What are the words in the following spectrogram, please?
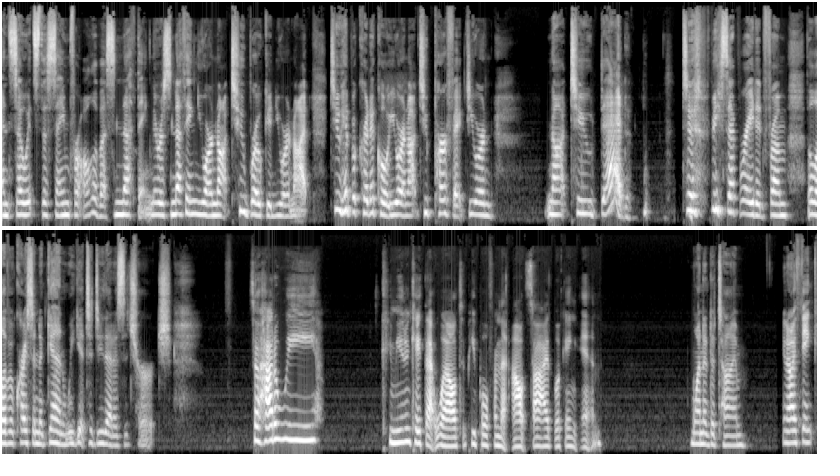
And so it's the same for all of us. Nothing. There is nothing. You are not too broken. You are not too hypocritical. You are not too perfect. You are not too dead to be separated from the love of Christ. And again, we get to do that as a church. So, how do we communicate that well to people from the outside looking in? One at a time. You know, I think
